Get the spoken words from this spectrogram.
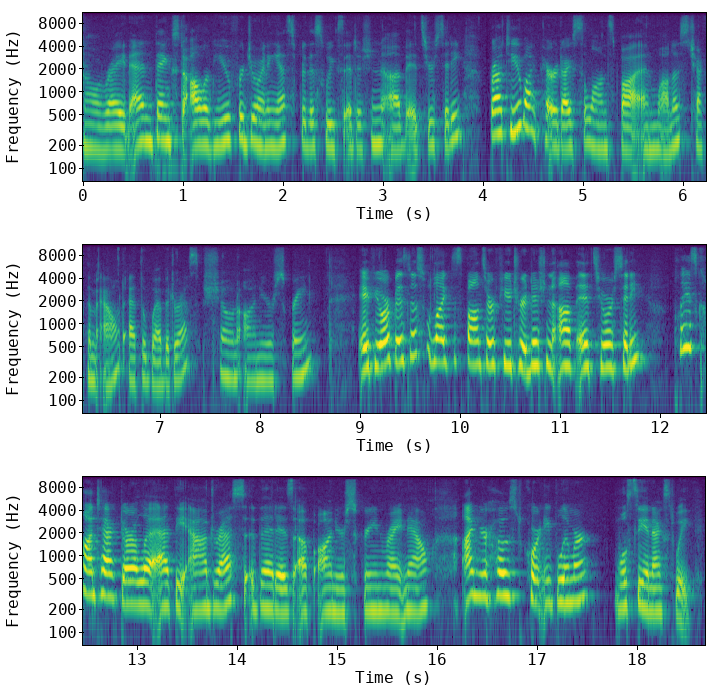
All right. And thanks to all of you for joining us for this week's edition of It's Your City, brought to you by Paradise Salon Spa and Wellness. Check them out at the web address shown on your screen. If your business would like to sponsor a future edition of It's Your City, please contact Darla at the address that is up on your screen right now. I'm your host, Cortney Bloomer. We'll see you next week.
